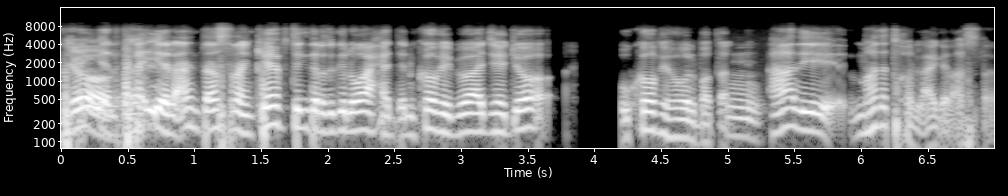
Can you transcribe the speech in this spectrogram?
تخيل. تخيل أنت أصلا كيف تقدر تقول واحد إن كوفي بيواجه جو وكوفي هو البطل؟ مم. هذه ما تدخل العقل أصلا.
